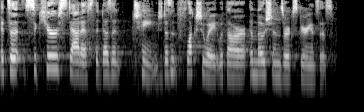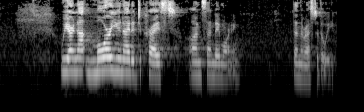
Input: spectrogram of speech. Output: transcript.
It's a secure status that doesn't change, doesn't fluctuate with our emotions or experiences. We are not more united to Christ on Sunday morning than the rest of the week,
